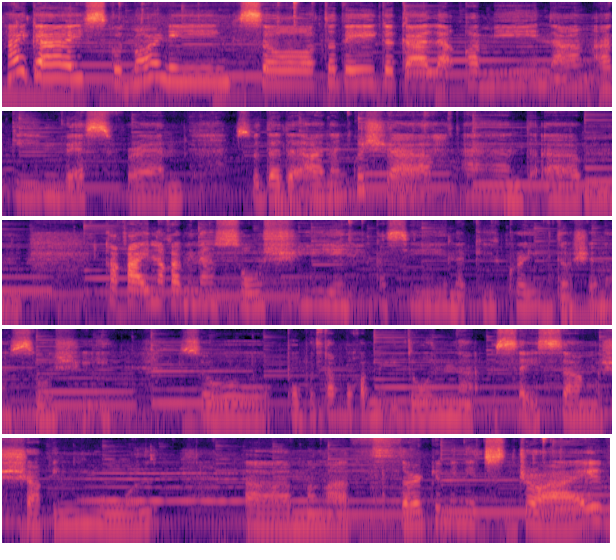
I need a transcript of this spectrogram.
Hi guys! Good morning! So, today gagala kami ng aking best friend. So, dadaanan ko siya and um, kakain na kami ng sushi kasi nag-crave daw siya ng sushi. So, pupunta po kami doon sa isang shopping mall. Uh, mga 30 minutes drive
